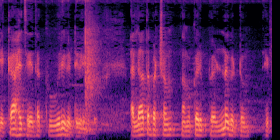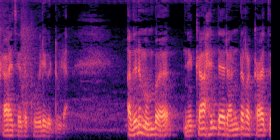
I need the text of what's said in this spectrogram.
നിക്കാഹ് ചെയ്ത കൂലി കിട്ടുകയുള്ളൂ. അല്ലാത്ത പക്ഷം നമുക്കൊരു പെണ്ണ് കിട്ടും നിക്കാഹ് ചെയ്ത കൂലി കിട്ടൂല. അതിനു മുമ്പ് നിക്കാഹിന്റെ രണ്ട് റക്കായത്ത്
